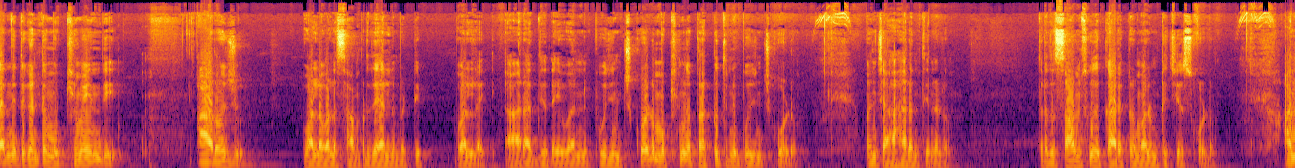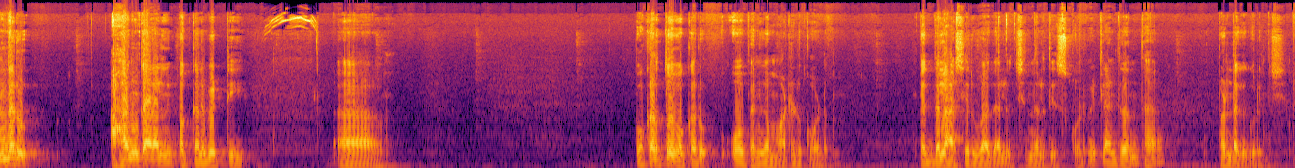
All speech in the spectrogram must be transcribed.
అన్నిటికంటే ముఖ్యమైనది ఆ రోజు వాళ్ళ వాళ్ళ సాంప్రదాయాలను బట్టి వాళ్ళ ఆరాధ్య దైవాన్ని పూజించుకోవడం ముఖ్యంగా ప్రకృతిని పూజించుకోవడం మంచి ఆహారం తినడం తర్వాత సాంస్కృతిక కార్యక్రమాలు ఉంటే చేసుకోవడం. అందరూ అహంకారాల్ని పక్కన పెట్టి ఒకరితో ఒకరు ఓపెన్గా మాట్లాడుకోవడం పెద్దల ఆశీర్వాదాలు చిన్నలు తీసుకోవడం ఇట్లాంటిదంతా పండగ గురించి.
